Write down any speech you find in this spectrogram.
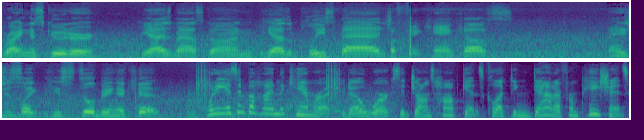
riding a scooter. He has his mask on. He has a police badge, a fake handcuffs. And he's just like, he's still being a kid. When he isn't behind the camera, Trudeau works at Johns Hopkins collecting data from patients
